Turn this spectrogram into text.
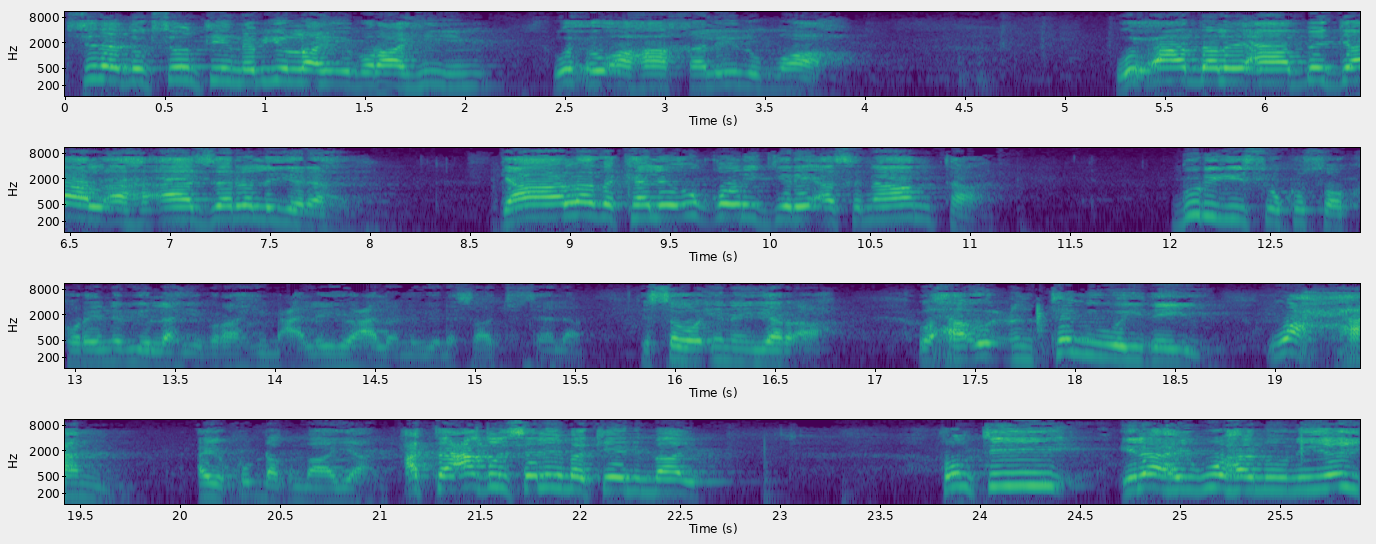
sidaad ogsoontihiin nabiyullaahi ibraahim wuxuu ahaa khaliilullah. Wuxaa dhalay aabe gaal ah aazare la yidhaahdo gaalada kale u qori jiray asnaamta gurigiisuu ku soo koray nabiyullaahi ibraahim calayhi wacalaa nabiyina asalaatu wassalaam isagoo inan yar ah waxaa u cuntami weyday waxan ay ku dhaqmaayaan. Xataa caqli saliima keeni maayo. Runtii ilaahay wuu hanuuniyey.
